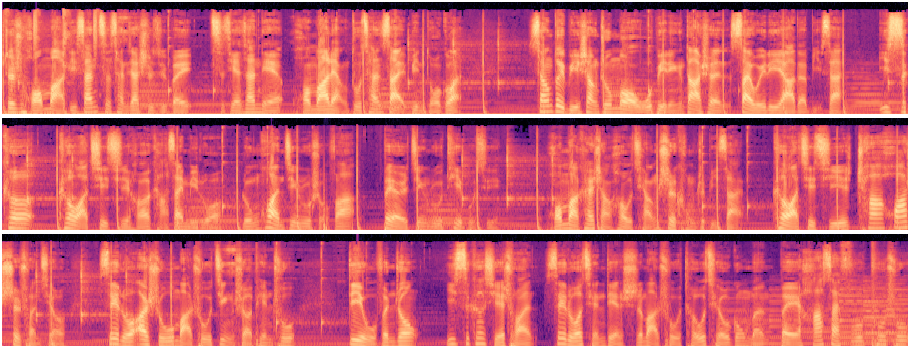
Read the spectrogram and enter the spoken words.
这是皇马第三次参加世俱杯，此前三年皇马两度参赛并夺冠。相对比上周末五比零大胜塞维利亚的比赛，伊斯科、科瓦契奇和卡塞米罗轮换进入首发，贝尔进入替补席。皇马开场后强势控制比赛，科瓦契奇插花式传球，C 罗二十五码处劲射偏出。第五分钟，伊斯科斜传，C 罗前点十码处头球攻门，被哈塞夫扑出。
